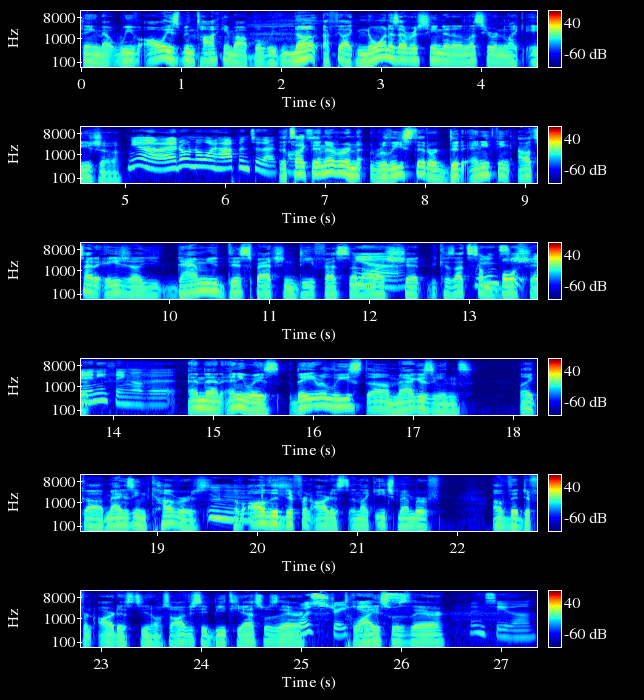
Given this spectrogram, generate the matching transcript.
thing that we've always been talking about, but we've no. I feel like no one has ever seen it unless you're in like Asia. Yeah, I don't know what happened to that. It's like they never n- released it or did anything outside of Asia. You damn you, Dispatch and D Festa and all that shit because that's we some didn't bullshit. see anything of it. And then, anyways, they released uh, magazines, like uh, magazine covers Mm-hmm. of all the different artists, and like each member f- of the different artists. You know, so obviously BTS was there, Was Stray Kids? Twice was there. I didn't see them.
